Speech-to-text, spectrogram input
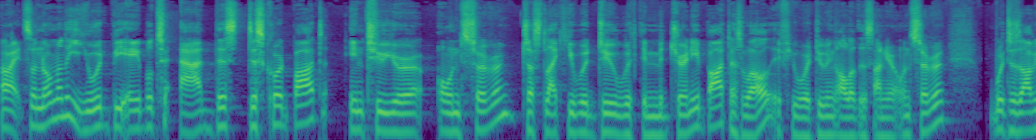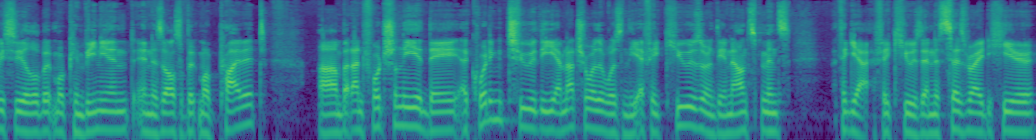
All right, so normally you would be able to add this Discord bot into your own server, just like you would do with the Midjourney bot as well, if you were doing all of this on your own server, which is obviously a little bit more convenient and is also a bit more private. Um, but unfortunately, they, according to the, I'm not sure whether it was in the FAQs or in the announcements, I think, yeah, FAQs. And it says right here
